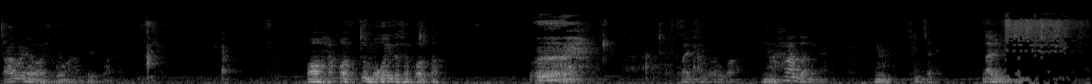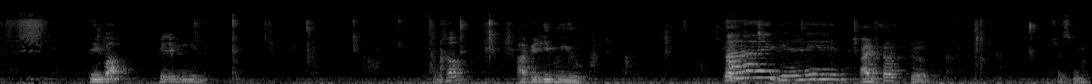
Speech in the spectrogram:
땀 흘려가지고 안 될 것 같아. 아할 것 같아 또 먹으니까 살 것 같다 맛있는 거가 음. 하나도 안 나. 음. 진짜. 나를 믿어. 비빔밥? 빌리빈미. 웃어? I believe you I believe. I trust you. 좋습니다.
